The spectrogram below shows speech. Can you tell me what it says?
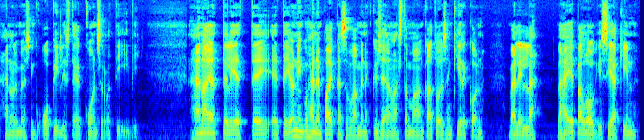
hän oli myös niin kuin opillista ja konservatiivi. Hän ajatteli, ettei, ettei ole niin kuin hänen paikkansa vaan mennä kyseenalaistamaan katolisen kirkon välillä vähän epäloogisiakin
